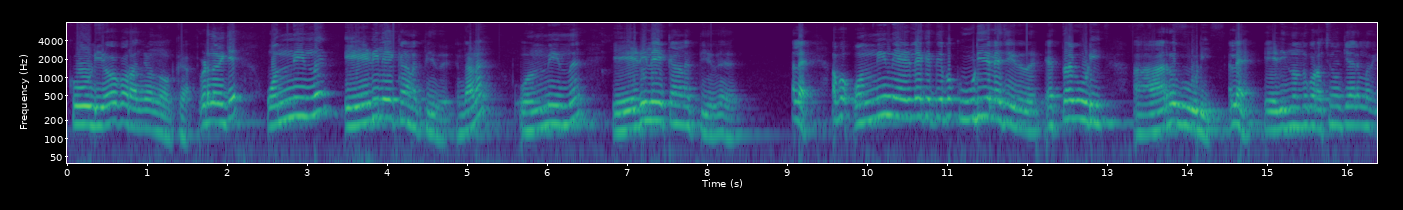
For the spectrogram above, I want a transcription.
കൂടിയോ കുറഞ്ഞോ നോക്കുക. ഇവിടെ നോക്കി ഒന്നിൽ നിന്ന് ഏഴിലേക്കാണ് എത്തിയത്. എന്താണ്? ഒന്നിൽ നിന്ന് ഏഴിലേക്കാണ് എത്തിയത്. അല്ലെ? അപ്പൊ നിന്ന് ഏഴിലേക്ക് എത്തിയപ്പോൾ കൂടിയല്ലേ ചെയ്തത്? എത്ര കൂടി? ആറ് കൂടി. അല്ലെ? ഏഴിൽ നിന്ന് ഒന്ന് കുറച്ച് നോക്കിയാലും മതി.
